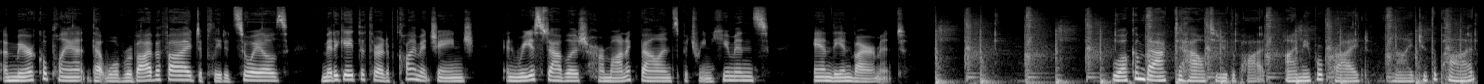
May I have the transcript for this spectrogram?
a miracle plant that will revivify depleted soils, mitigate the threat of climate change, and reestablish harmonic balance between humans and the environment. Welcome back to How to Do the Pot. I'm April Pride, and I do the pot.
